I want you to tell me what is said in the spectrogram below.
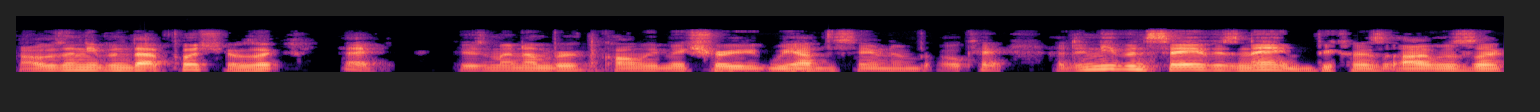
I wasn't even that pushy. I was like, hey, here's my number. Call me. Make sure we have the same number. Okay. I didn't even save his name because I was like,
